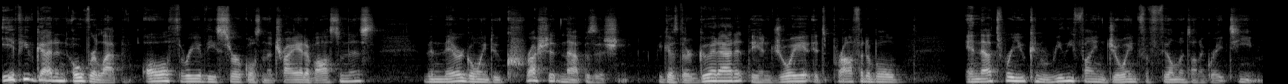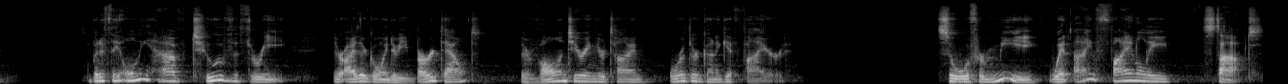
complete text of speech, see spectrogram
If you've got an overlap of all three of these circles in the triad of awesomeness, then they're going to crush it in that position because they're good at it, they enjoy it, it's profitable, and that's where you can really find joy and fulfillment on a great team. But if they only have two of the three, they're either going to be burnt out they're volunteering their time, or they're going to get fired. So for me, when I finally stopped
